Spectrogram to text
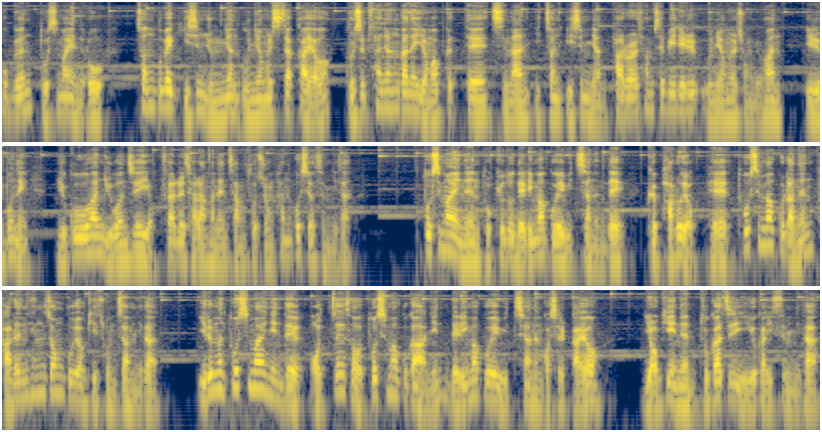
혹은 도시마인으로 1926년 운영을 시작하여 94년간의 영업 끝에 지난 2020년 8월 31일 운영을 종료한 일본의 유구한 유원지의 역사를 자랑하는 장소 중 한 곳이었습니다. 토시마에는 도쿄도 내리마구에 위치하는데 그 바로 옆에 토시마구라는 다른 행정구역이 존재합니다. 이름은 토시마인인데 어째서 토시마구가 아닌 내리마구에 위치하는 것일까요? 여기에는 두 가지 이유가 있습니다.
